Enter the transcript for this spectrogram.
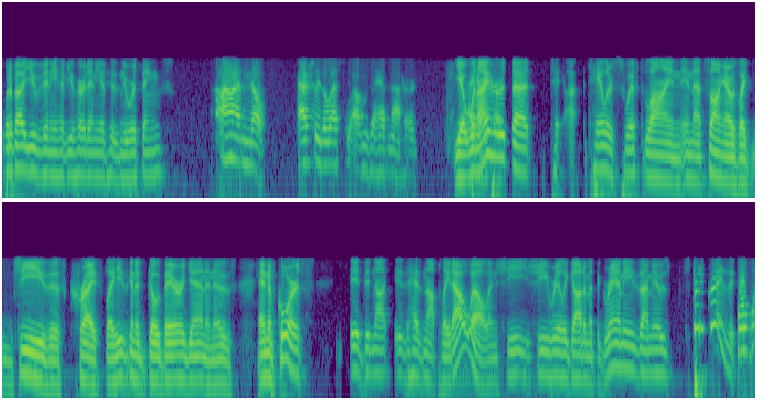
What about you, Vinny? Have you heard any of his newer things? Uh, no. Actually, the last two albums I have not heard. Yeah, when I I, heard that uh, Taylor Swift line in that song, I was like, Jesus Christ! Like he's gonna go there again, and it was, and of course, it did not, it has not played out well, and she she really got him at the Grammys. I mean, it was it's pretty crazy. Well,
